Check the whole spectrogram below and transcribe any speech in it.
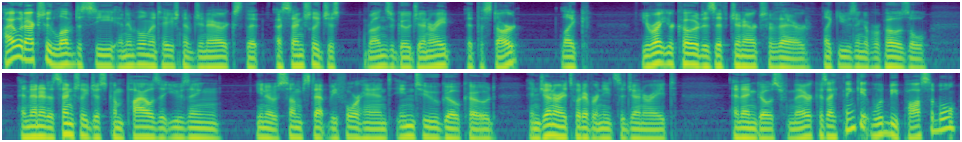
i would actually love to see an implementation of generics that essentially just runs a go generate at the start. Like you write your code as if generics are there like using a proposal and then it essentially just compiles it using you know some step beforehand into go code and generates whatever it needs to generate and then goes from there. Because i think it would be possible.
